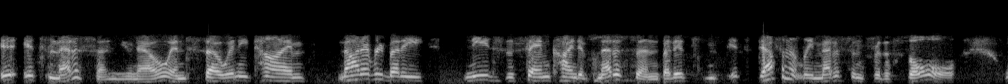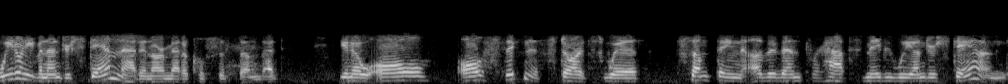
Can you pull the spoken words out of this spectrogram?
it, it's medicine, you know, and so anytime, not everybody needs the same kind of medicine, but it's it's definitely medicine for the soul. We don't even understand that in our medical system. That you know, all all sickness starts with something other than perhaps maybe we understand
